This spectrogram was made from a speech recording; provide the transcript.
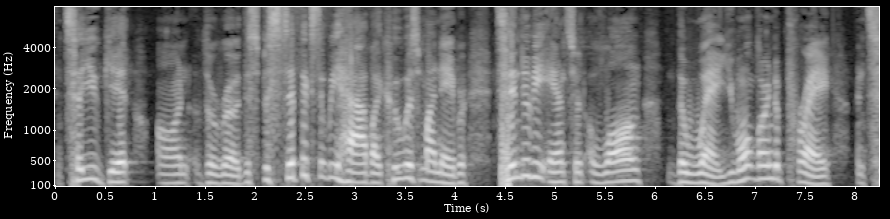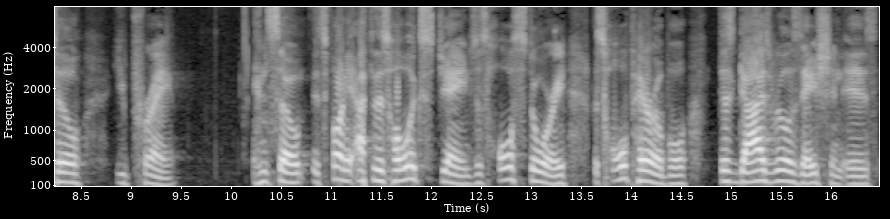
until you get on the road. The specifics that we have, like who is my neighbor, tend to be answered along the way. You won't learn to pray until you pray. And so it's funny, after this whole exchange, this whole story, this whole parable, this guy's realization is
